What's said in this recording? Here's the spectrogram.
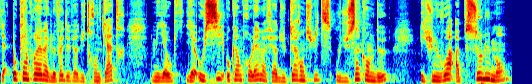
il n'y a aucun problème avec le fait de faire du 34, mais il n'y a, aussi aucun problème à faire du 48 ou du 52 et tu ne vois absolument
